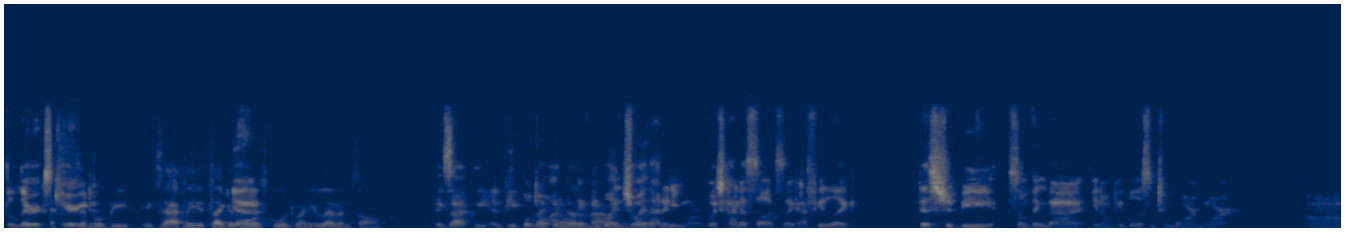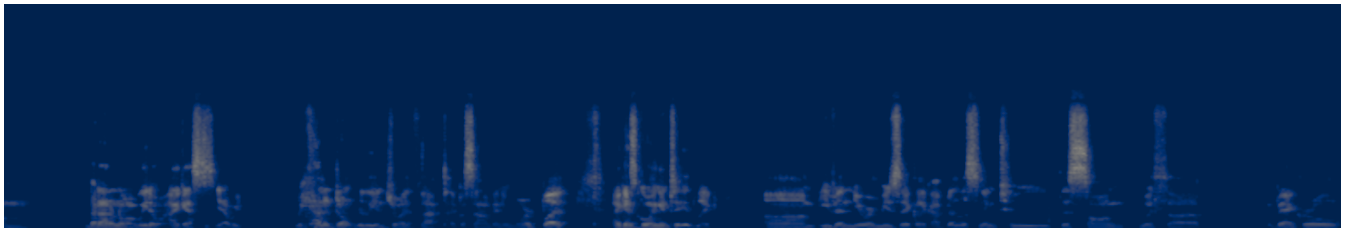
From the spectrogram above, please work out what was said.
the lyrics It's a carried simple it beat. Exactly. It's like an yeah old school 2011 song. exactly and people don't Like i don't think people enjoy that anymore which kind of sucks like i feel like this should be something that you know people listen to more and more um but i don't know we don't i guess yeah we we kind of don't really enjoy that type of sound anymore but i guess going into it like um even newer music like i've been listening to this song with uh bankrol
